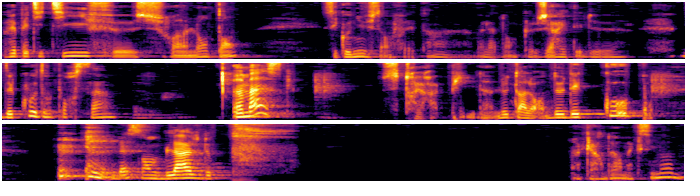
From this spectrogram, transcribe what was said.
répétitif euh, sur un long temps. C'est connu ça en fait. Hein. Voilà, donc euh, j'ai arrêté de, de coudre pour ça. Un masque, c'est très rapide. Hein. Le temps alors de découpe, d'assemblage, de un quart d'heure maximum.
